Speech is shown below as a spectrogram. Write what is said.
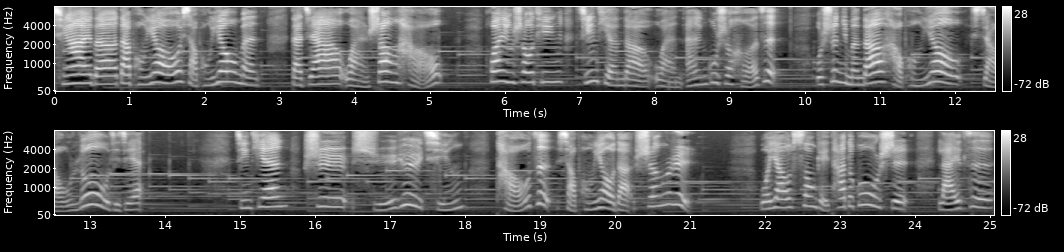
亲爱的，大朋友、小朋友们，大家晚上好！欢迎收听今天的晚安故事盒子，我是你们的好朋友小鹿姐姐。今天是徐玉琴、桃子小朋友的生日，我要送给她的故事来自《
